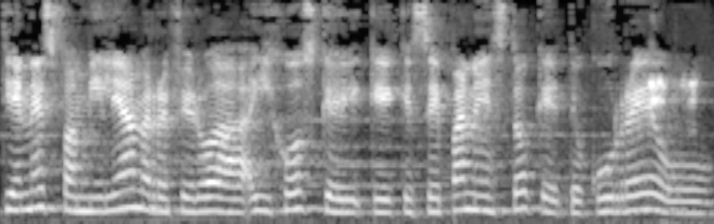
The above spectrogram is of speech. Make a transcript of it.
tienes familia, me refiero a hijos que, que, que sepan esto que te ocurre o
